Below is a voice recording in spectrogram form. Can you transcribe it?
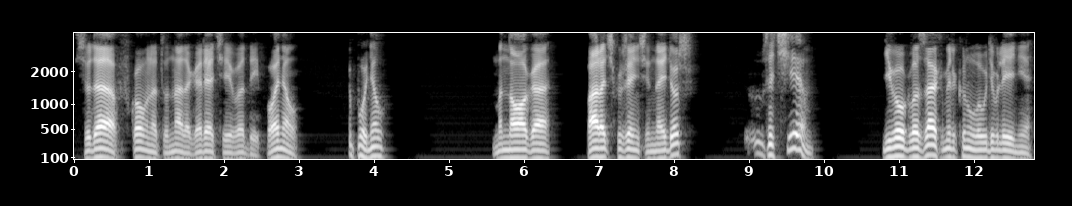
Сюда, в комнату, надо горячей воды. Понял? Понял. Много. Парочку женщин найдешь? Зачем? В его глазах мелькнуло удивление.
